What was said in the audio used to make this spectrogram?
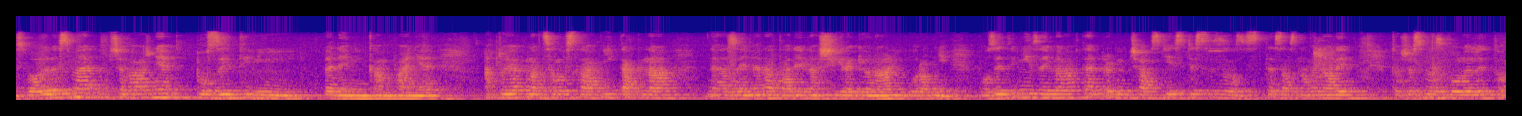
zvolili jsme převážně pozitivní vedení kampaně, a to jak na celostátní, tak na zejména tady naší regionální úrovni. Pozitivní zejména v té první části jistě jste zaznamenali to, že jsme zvolili to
